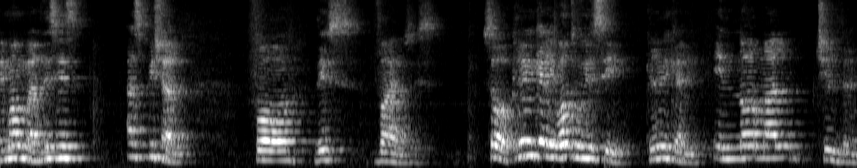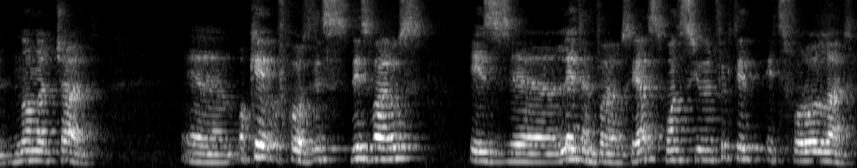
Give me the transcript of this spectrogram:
Remember, this is a special for these viruses. So, clinically, what we will see? Clinically, in normal children, normal child. Um, okay, of course, this, this virus is uh, latent virus, yes? Once you're infected, it's for all life.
